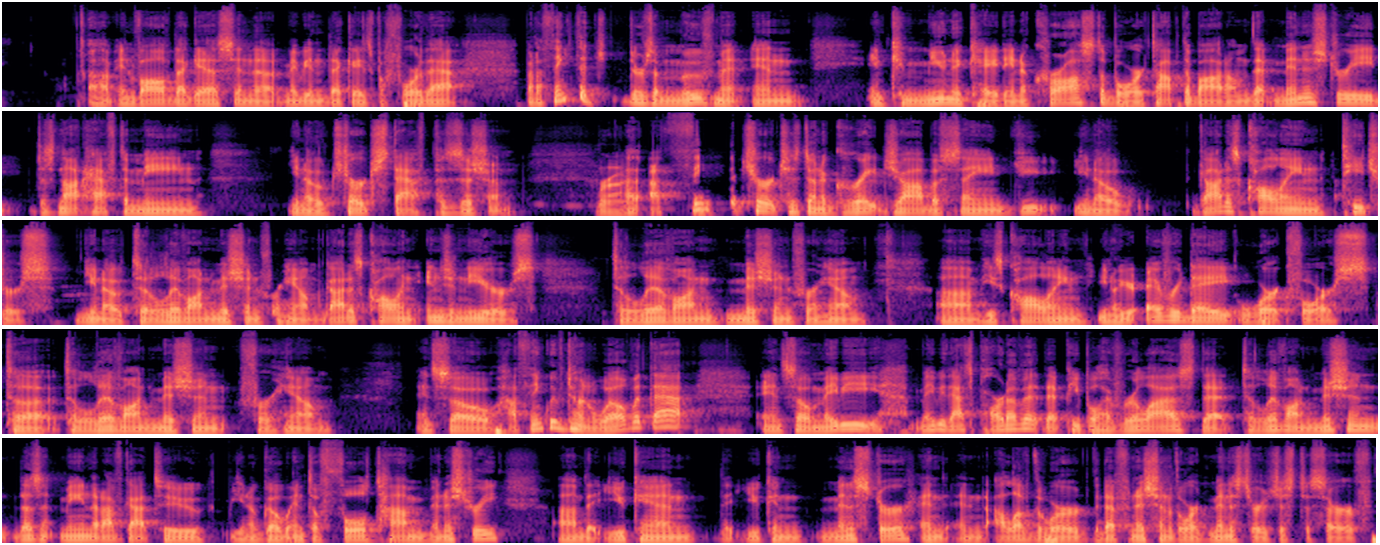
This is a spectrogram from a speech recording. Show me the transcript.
uh, involved, I guess, in the maybe in the decades before that. But I think that there's a movement in in communicating across the board, top to bottom, that ministry does not have to mean you know church staff position. Right. I, I think the church has done a great job of saying you you know God is calling teachers, you know, to live on mission for Him. God is calling engineers to live on mission for him. Um, he's calling, you know, your everyday workforce to to live on mission for him. And so I think we've done well with that. And so maybe maybe that's part of it that people have realized that to live on mission doesn't mean that I've got to, you know, go into full-time ministry. Um, that you can that you can minister and and I love the word the definition of the word minister is just to serve.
